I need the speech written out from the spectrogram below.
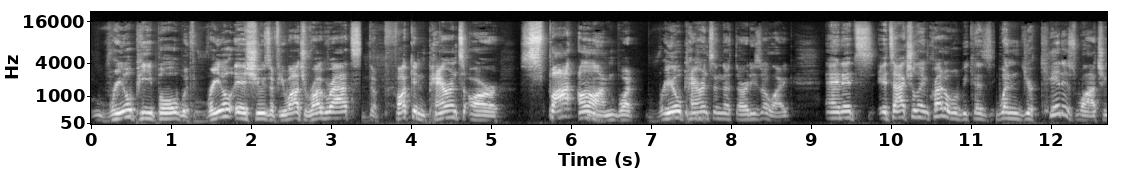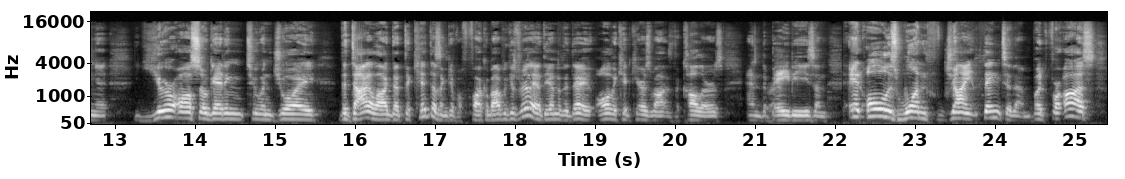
real people with real issues. If you watch Rugrats, the fucking parents are spot on what real parents in their 30s are like. And it's it's actually incredible because when your kid is watching it, you're also getting to enjoy the dialogue that the kid doesn't give a fuck about because really at the end of the day all the kid cares about is the colors and the babies and it all is one giant thing to them. But for us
